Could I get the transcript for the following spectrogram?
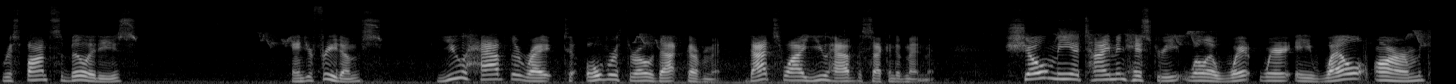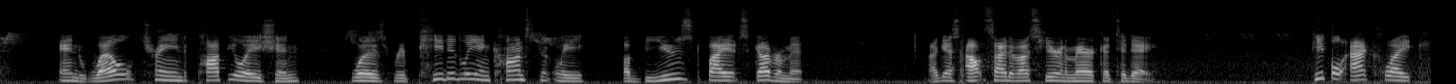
responsibilities and your freedoms, you have the right to overthrow that government. That's why you have the Second Amendment. Show me a time in history where a well armed and well trained population was repeatedly and constantly abused by its government, I guess outside of us here in America today. People act like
